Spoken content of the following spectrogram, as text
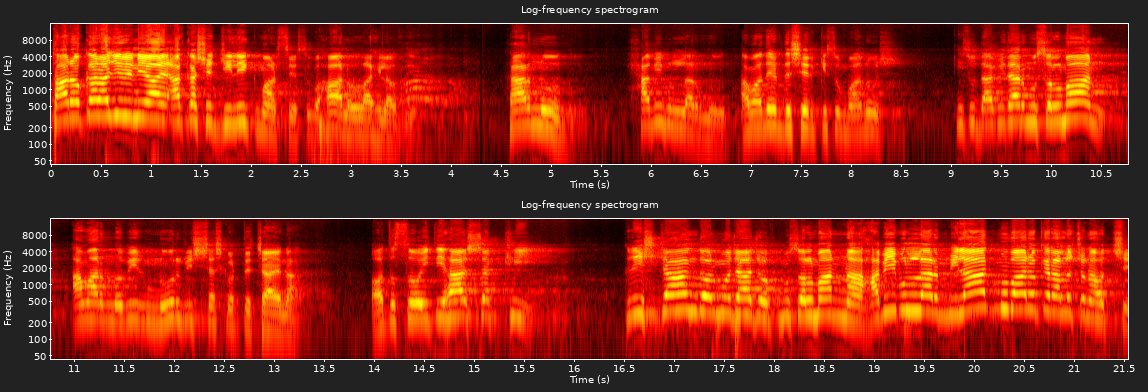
তারকারাজির ন্যায় আকাশে জিলিক মারছে। সুবহান আল্লাহ কার নূর? হাবিবুল্লাহর নূর। আমাদের দেশের কিছু মানুষ, কিছু দাবিদার মুসলমান আমার নবীর নূর বিশ্বাস করতে চায় না। অথচ ইতিহাস সাক্ষী, খ্রিস্টান ধর্মযাজক মুসলমান না, হাবিবুল্লাহর মিলাদ মুবারকের আলোচনা হচ্ছে।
